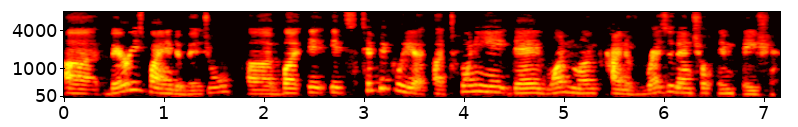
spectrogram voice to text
uh, varies by individual, uh, but it, it's typically a, a 28 day, one month kind of residential inpatient.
